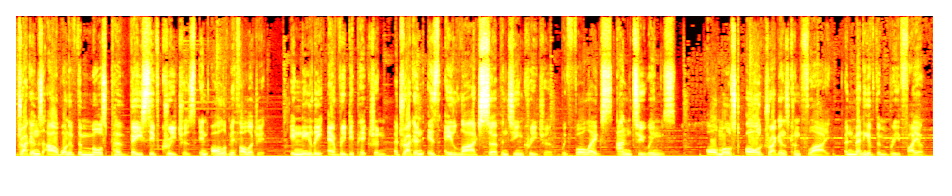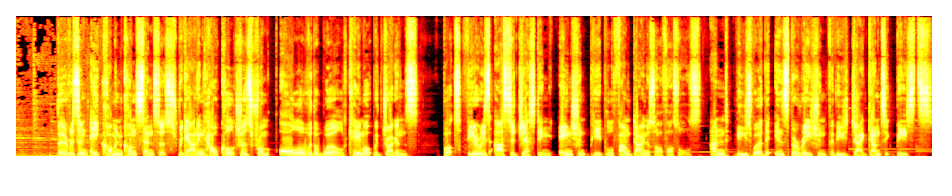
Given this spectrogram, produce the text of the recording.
Dragons are one of the most pervasive creatures in all of mythology. In nearly every depiction, a dragon is a large serpentine creature with four legs and two wings almost all dragons can fly, and many of them breathe fire. There isn't a common consensus regarding how cultures from all over the world came up with dragons, but theories are suggesting ancient people found dinosaur fossils, and these were the inspiration for these gigantic beasts.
